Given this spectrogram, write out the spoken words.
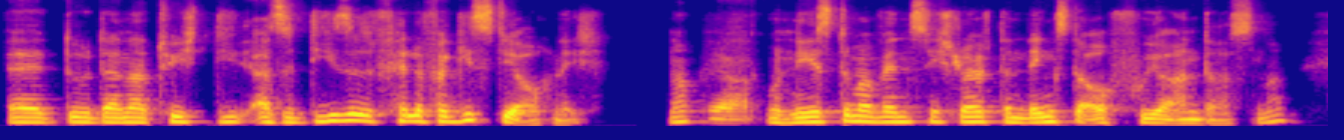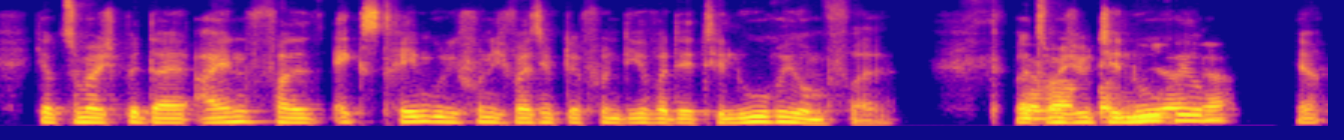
äh, du dann natürlich die, also diese Fälle vergisst du auch nicht. Ne? Ja. Und nächstes Mal, wenn es nicht läuft, dann denkst du auch früher an das. Ne? Ich habe zum Beispiel da einen Fall extrem gut gefunden, ich weiß nicht, ob der von dir war, der Tellurium-Fall. Weil zum Beispiel Tellurium, mir, ja. Ja,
